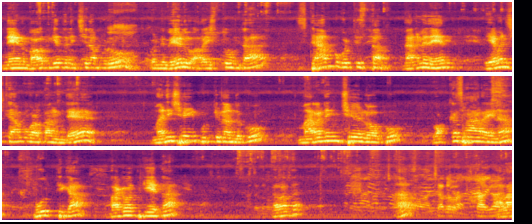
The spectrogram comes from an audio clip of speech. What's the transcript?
నేను భగవద్గీతలు ఇచ్చినప్పుడు కొన్ని వేలు అలా ఇస్తూ ఉంటా. స్టాంపు కొట్టిస్తాను దాని మీద ఏం ఏమని స్టాంపు కొడతానంటే మనిషి పుట్టినందుకు మరణించే లోపు ఒక్కసారైనా పూర్తిగా భగవద్గీత తర్వాత? అలా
